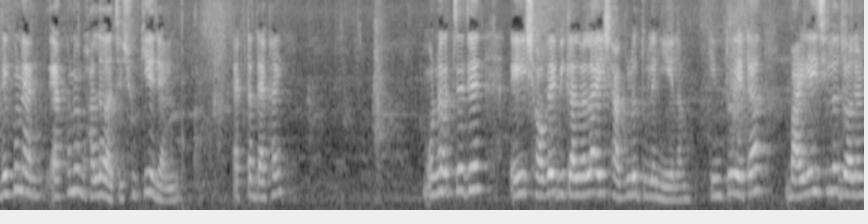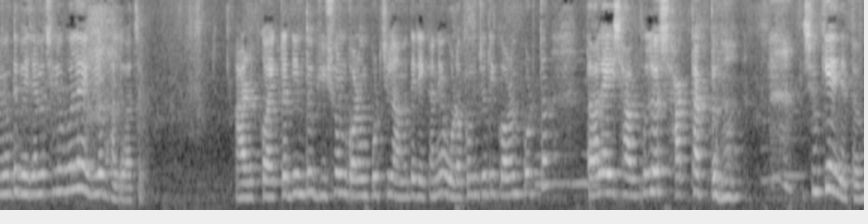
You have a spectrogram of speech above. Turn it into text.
দেখুন, এক- এখনও ভালো আছে, শুকিয়ে যায়নি। একটা দেখাই। মনে হচ্ছে যে এই সবে বিকালবেলা এই শাকগুলো তুলে নিয়ে এলাম। কিন্তু এটা বাইরেই ছিল, জলের মধ্যে ভেজানো ছিল বলে এগুলো ভালো আছে। আর কয়েকটা দিন তো ভীষণ গরম পড়ছিল আমাদের এখানে, ওরকম যদি গরম পড়তো, তাহলে এই শাকগুলো শাক থাকতো না। শুকিয়ে যেত।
